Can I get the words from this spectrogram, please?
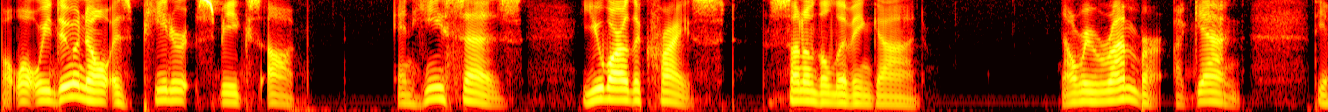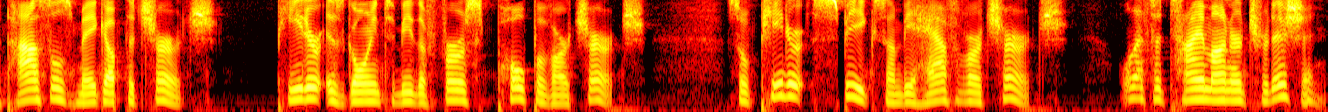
But what we do know is Peter speaks up and he says, You are the Christ, the Son of the living God. Now remember, again, the apostles make up the church. Peter is going to be the first pope of our church. So Peter speaks on behalf of our church. Well, that's a time honored tradition.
